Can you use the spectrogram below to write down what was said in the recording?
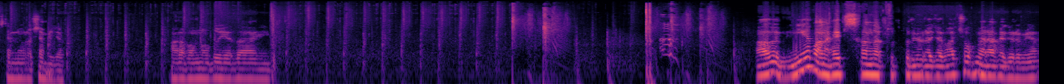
Seninle uğraşamayacağım. Arabamın olduğu yer daha iyi. Abi niye bana hep skanlar tutturuyor acaba? Çok merak ediyorum ya.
